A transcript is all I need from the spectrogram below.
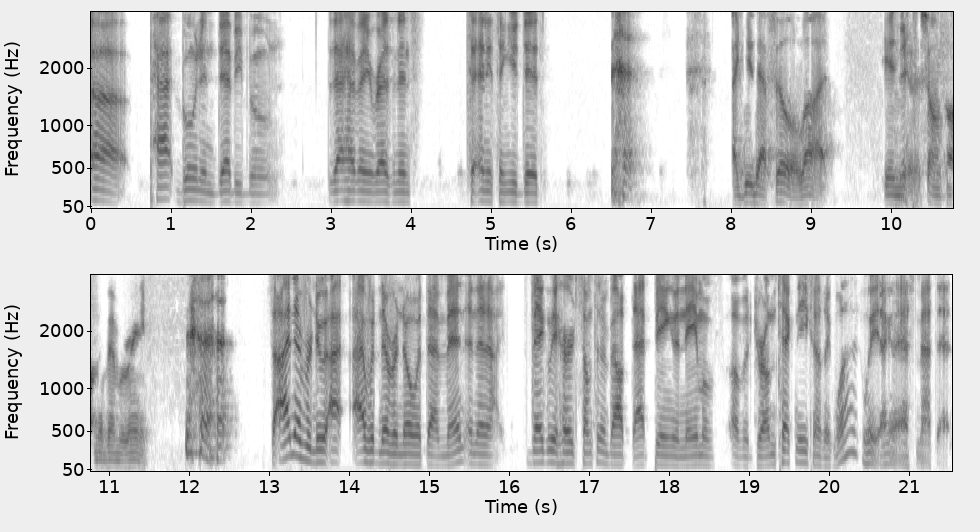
uh Pat Boone and Debbie Boone, does that have any resonance to anything you did? I do that fill a lot in Yeah. a song called November Rain. So I never knew I, I would never know what that meant and then I vaguely heard something about that being the name of, of a drum technique and I was like, What? Wait, I gotta ask Matt that.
